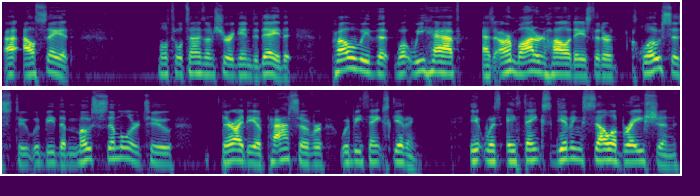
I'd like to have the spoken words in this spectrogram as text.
I, will say it multiple times, I'm sure again today, that probably that what we have as our modern holidays that are closest to, would be the most similar to their idea of Passover, would be Thanksgiving. It was a Thanksgiving celebration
